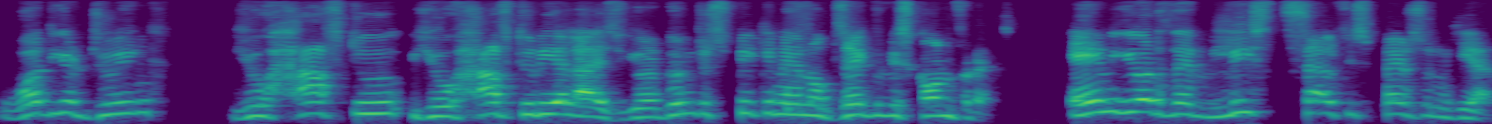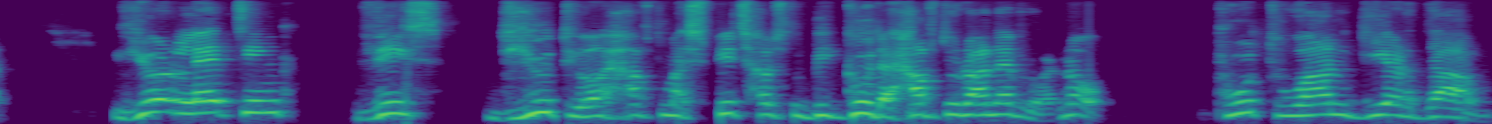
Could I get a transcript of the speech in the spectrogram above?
What you're doing, you have to you have to realize you're going to speak in an objectivist conference, and you're the least selfish person here. You're letting this duty. Oh, I have to. My speech has to be good. I have to run everywhere. No, put one gear down,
